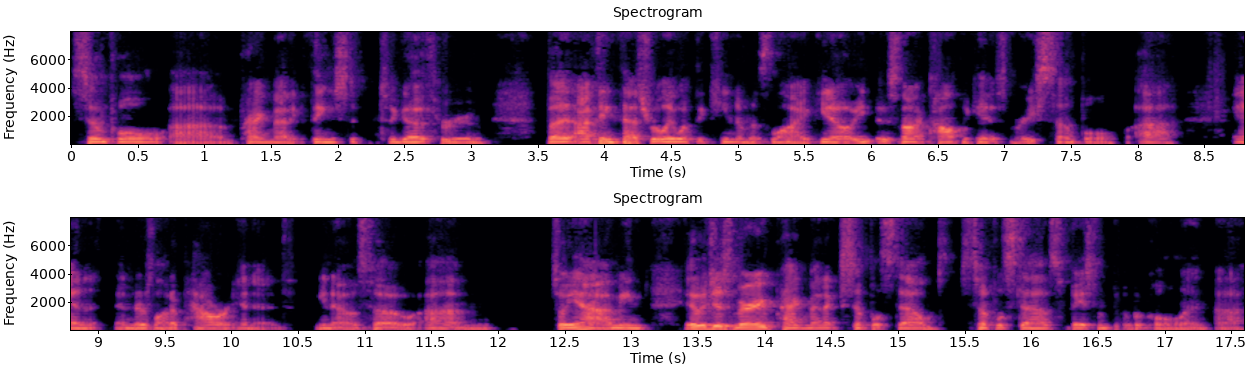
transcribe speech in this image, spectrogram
simple uh, pragmatic things to, to go through but i think that's really what the kingdom is like you know it's not complicated it's very simple uh, and and there's a lot of power in it you know so um so yeah, I mean, it was just very pragmatic, simple steps, simple steps based on biblical and uh,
